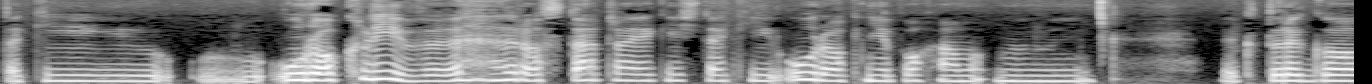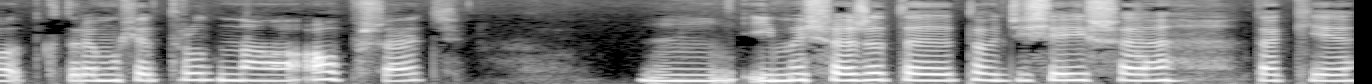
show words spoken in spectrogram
taki urokliwy, roztacza jakiś taki urok niepoham którego, któremu się trudno oprzeć. Mm, I myślę, że te, to dzisiejsze takie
